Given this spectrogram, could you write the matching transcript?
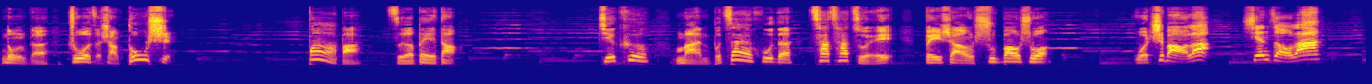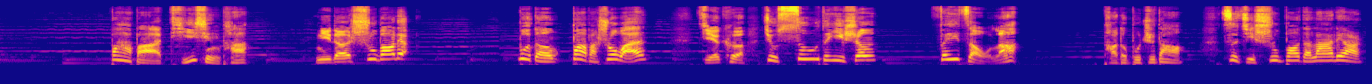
弄得桌子上都是？爸爸责备道。杰克满不在乎的擦擦嘴，背上书包说：“我吃饱了，先走啦。”爸爸提醒他：“你的书包链。”不等爸爸说完，杰克就嗖的一声飞走了。他都不知道自己书包的拉链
